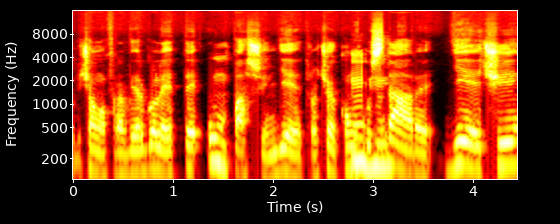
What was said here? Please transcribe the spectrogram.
diciamo fra virgolette, un passo indietro, cioè conquistare 10 mm-hmm.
